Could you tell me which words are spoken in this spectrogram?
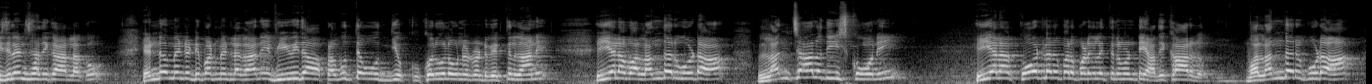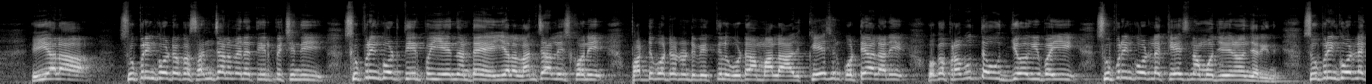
విజిలెన్స్ అధికారులకు ఎండోమెంట్ డిపార్ట్మెంట్లో కానీ వివిధ ప్రభుత్వ ఉద్యోగ కొలువులో ఉన్నటువంటి వ్యక్తులు కానీ ఇవాళ వాళ్ళందరూ కూడా లంచాలు తీసుకొని ఇవాళ కోట్ల రూపాయలు పడగలెత్తినటువంటి అధికారులు. వాళ్ళందరూ కూడా ఇవాళ సుప్రీంకోర్టు ఒక సంచలనమైన తీర్పు ఇచ్చింది సుప్రీంకోర్టు తీర్పు ఏంటంటే ఇలా లంచాలు తీసుకొని పట్టుబట్టేటువంటి వ్యక్తులు కూడా మళ్ళీ అది కేసును కొట్టేయాలని ఒక ప్రభుత్వ ఉద్యోగిపై సుప్రీంకోర్టులో కేసు నమోదు చేయడం జరిగింది. సుప్రీంకోర్టులో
